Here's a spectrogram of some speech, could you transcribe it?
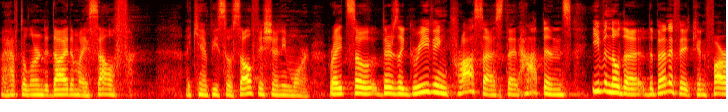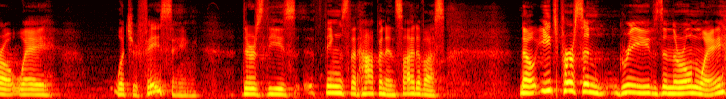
I have to learn to die to myself. I can't be so selfish anymore, right? So there's a grieving process that happens, even though the, the benefit can far outweigh what you're facing there's these things that happen inside of us. Now, each person grieves in their own way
